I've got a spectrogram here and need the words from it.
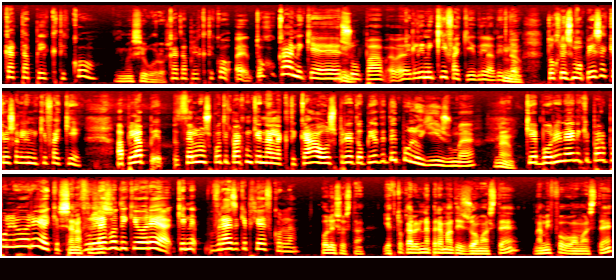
καταπληκτικό. Είμαι σίγουρος. Καταπληκτικό. Ε, το έχω κάνει και σούπα, ε, ελληνική φακή δηλαδή. Ναι. Το, το χρησιμοποίησα και ως ελληνική φακή. Απλά ε, θέλω να σου πω ότι υπάρχουν και εναλλακτικά όσπρια τα οποία δεν τα υπολογίζουμε. Ναι. Και μπορεί να είναι και πάρα πολύ ωραία και Σαν αυτές δουλεύονται και ωραία. Και είναι, βράζει και πιο εύκολα. Πολύ σωστά. Γι' αυτό καλό είναι να πειραματιζόμαστε, να μην φοβόμαστε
